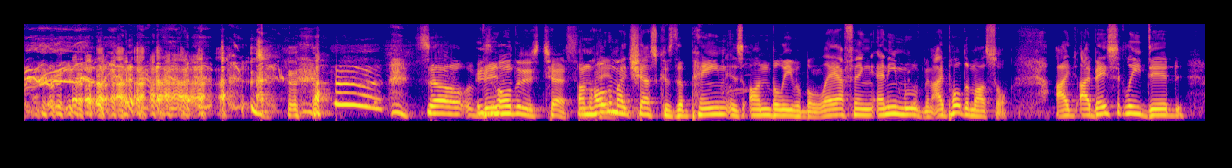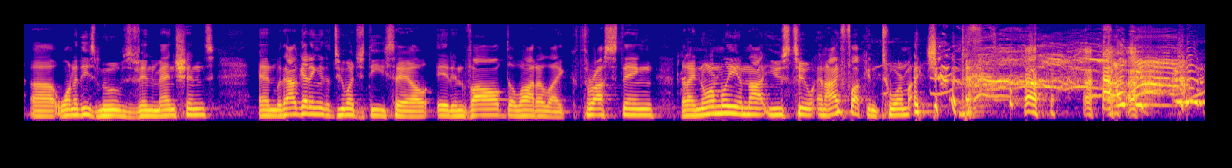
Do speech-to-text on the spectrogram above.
so He's Vin- holding his chest. I'm holding pain. my chest because the pain is unbelievable. Laughing, any movement. I pulled a muscle. I, I basically did uh, one of these moves Vin mentions, and without getting into too much detail, it involved a lot of like thrusting that I normally am not used to, and I fucking tore my chest.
